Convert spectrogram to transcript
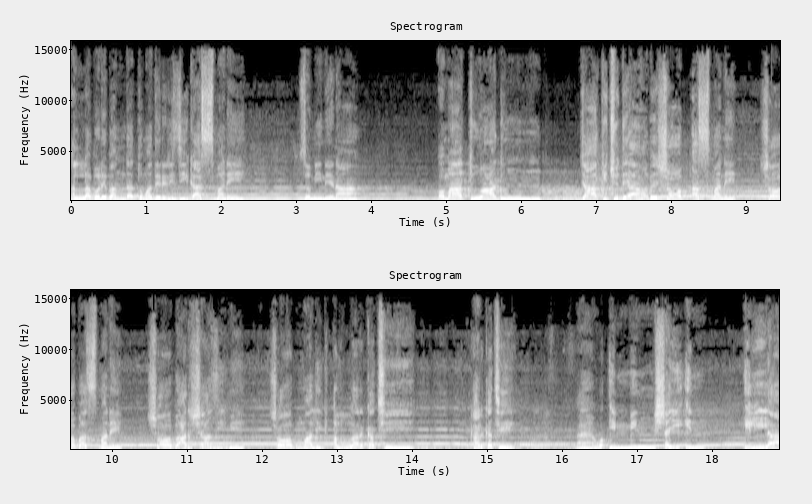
আল্লাহ বলে, বান্দা, তোমাদের রিজিক আসমানে, জমিনে না। ওমা তুআদুন যা কিছু দেয়া হবে সব আসমানে। সব আসমানে সব আর সাজিমে সব মালিক আল্লাহর কাছে। কার কাছে? হ্যাঁ, ইল্লা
